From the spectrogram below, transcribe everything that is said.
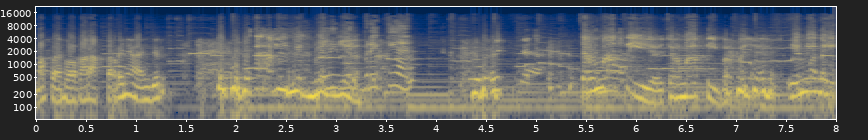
Mas level karakternya anjir. limit breaknya Limit breaknya. Cermati ya cermati pertanyaan. Ini nih.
